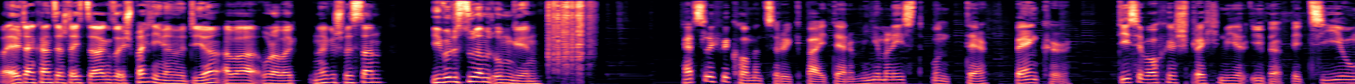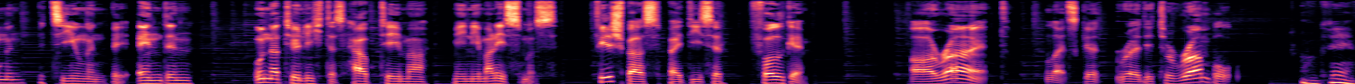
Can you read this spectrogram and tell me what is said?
Bei Eltern kannst du ja schlecht sagen, so ich spreche nicht mehr mit dir, aber oder bei ne, Geschwistern. Wie würdest du damit umgehen? Herzlich willkommen zurück bei Der Minimalist und der Banker. Diese Woche sprechen wir über Beziehungen, Beziehungen beenden und natürlich das Hauptthema Minimalismus. Viel Spaß bei dieser Folge. Alright, let's get ready to rumble. Okay.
